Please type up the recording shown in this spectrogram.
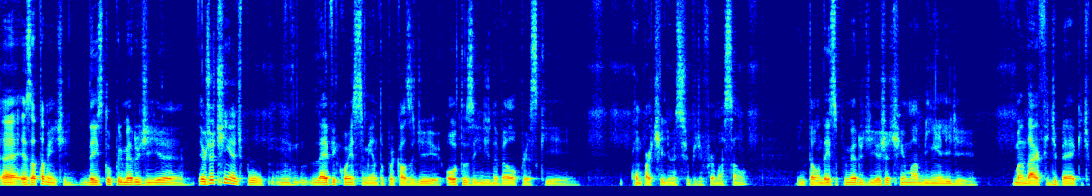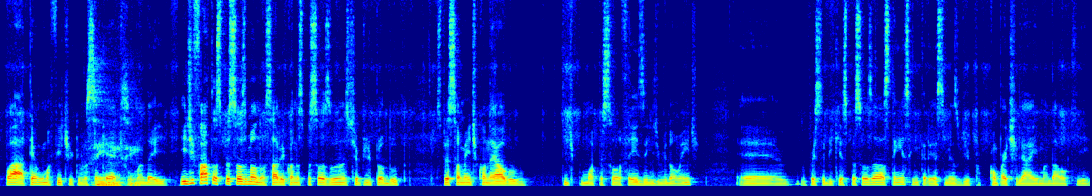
É, exatamente. Desde o primeiro dia, eu já tinha, tipo, um leve conhecimento por causa de outros indie developers que compartilham esse tipo de informação. Então, desde o primeiro dia eu já tinha uma binha ali de mandar feedback, tipo, ah, tem alguma feature que você sim, quer? Tipo, manda aí. E de fato as pessoas mandam, sabe? Quando as pessoas usam esse tipo de produto, especialmente quando é algo que tipo, uma pessoa fez individualmente, é, eu percebi que as pessoas elas têm esse interesse mesmo de compartilhar e mandar o que,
